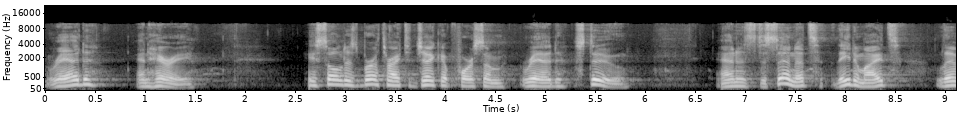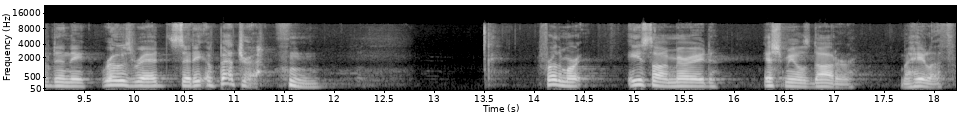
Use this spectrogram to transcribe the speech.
red and hairy. He sold his birthright to Jacob for some red stew. And his descendants, the Edomites, lived in the rose red city of Petra. Furthermore, Esau married Ishmael's daughter, Mahalath.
